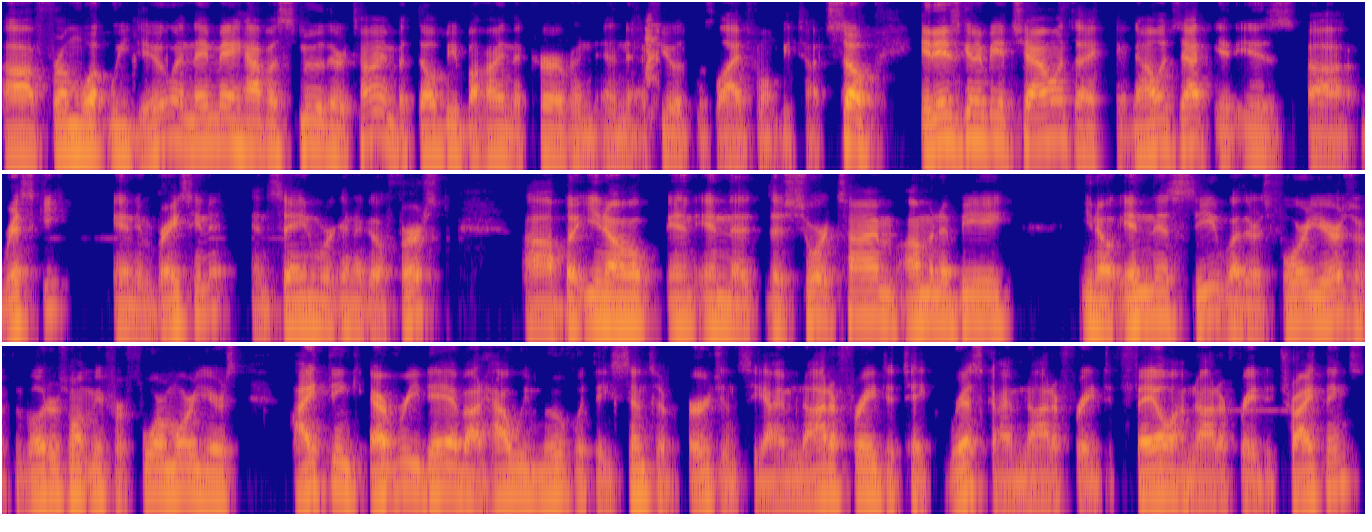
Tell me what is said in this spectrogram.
uh, from what we do. And they may have a smoother time, but they'll be behind the curve and, and a few of those lives won't be touched. So it is going to be a challenge. I acknowledge that. It is uh, risky in embracing it and saying we're going to go first. Uh, but you know, in in the the short time I'm going to be, you know, in this seat, whether it's four years or if the voters want me for four more years, I think every day about how we move with a sense of urgency. I'm not afraid to take risk. I'm not afraid to fail. I'm not afraid to try things.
